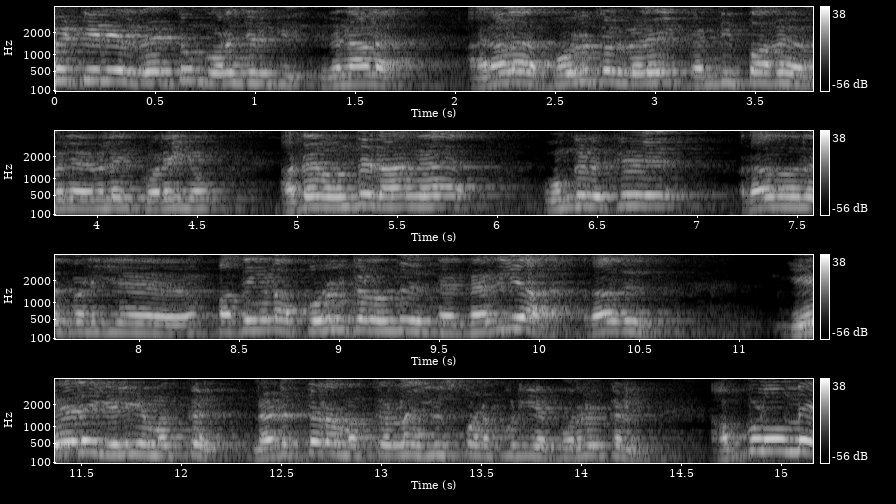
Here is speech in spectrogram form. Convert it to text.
மெட்டீரியல் ரேட்டும் குறைஞ்சிருக்கு இதனால். அதனால் பொருட்கள் விலை கண்டிப்பாக விலை விலை குறையும். அதை வந்து நாங்கள் உங்களுக்கு அதாவது வந்து இப்போ இன்றைக்கி பார்த்தீங்கன்னா பொருட்கள் வந்து நெ- அதாவது ஏழை எளிய மக்கள் நடுத்தர மக்கள்லாம் யூஸ் பண்ணக்கூடிய பொருட்கள் அவ்வளவுமே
